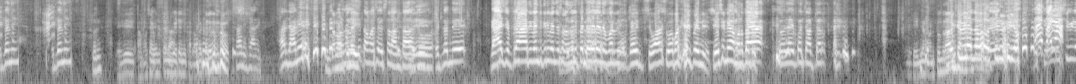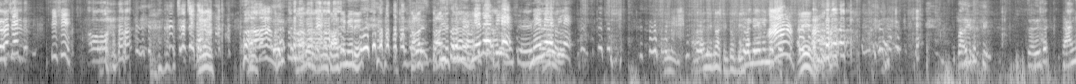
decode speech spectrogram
ఎట్లండి ఎట్లండి తమాషా ఇస్తారు అంతా. ఎట్లుంది? గాయ చెప్పరా రివెంజ్కి రివెంజ్ అసలు వదిలిపెట్టేదే లేదు ఎవరిని. శివ శివ బతికి అయిపోయింది. చేసిండే మనతో. అయిపోయి చాప్టర్ వీడియో వచ్చింది వీడియో ఆ, భయ్యా. వీడియో ఓ, దేక్. తీసి. సాస్ ఏమేలే సాస్ సాస్ మేమే ఏపిలే మేమే ఏపిలే చింటూ అరే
